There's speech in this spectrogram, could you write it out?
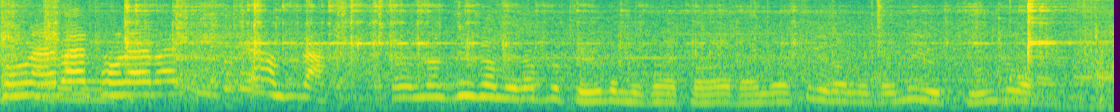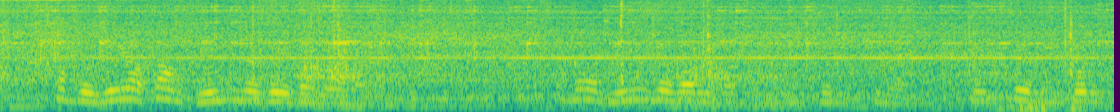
重来吧，重来吧，你这个样子的。那那这上面它不走都没法走，反正这个上面它没有瓶子啊，它本身要放瓶子在这上面，放瓶子在上面它肯定过不去了，这这能过得去。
